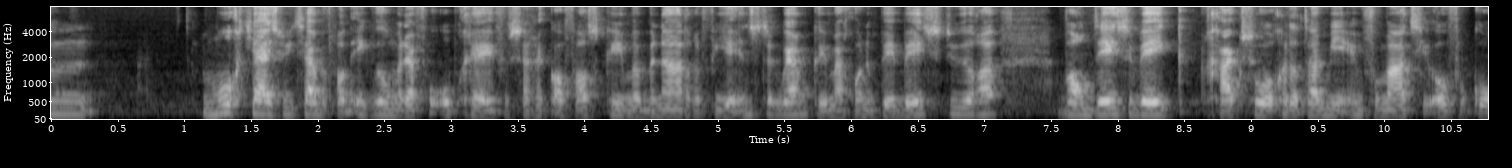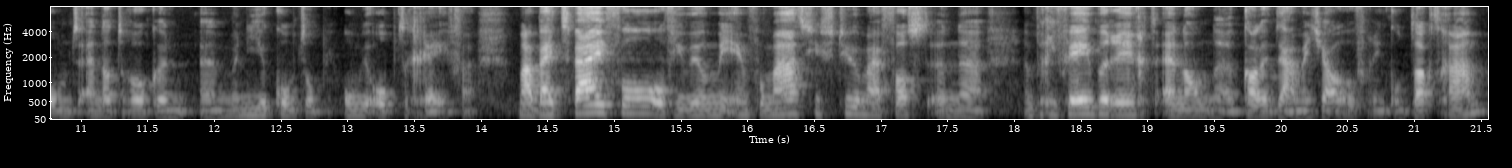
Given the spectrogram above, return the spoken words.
Um, mocht jij zoiets hebben van ik wil me daarvoor opgeven, zeg ik alvast kun je me benaderen via Instagram. Kun je mij gewoon een pb sturen. Want deze week ga ik zorgen dat daar meer informatie over komt en dat er ook een, manier komt op, om je op te geven. Maar bij twijfel of je wil meer informatie, stuur mij vast een, uh, een privébericht en dan uh, kan ik daar met jou over in contact gaan.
